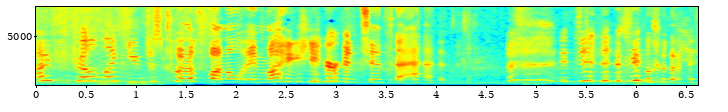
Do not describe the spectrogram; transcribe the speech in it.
I felt like you just put a funnel in my ear and did that. It didn't feel good.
